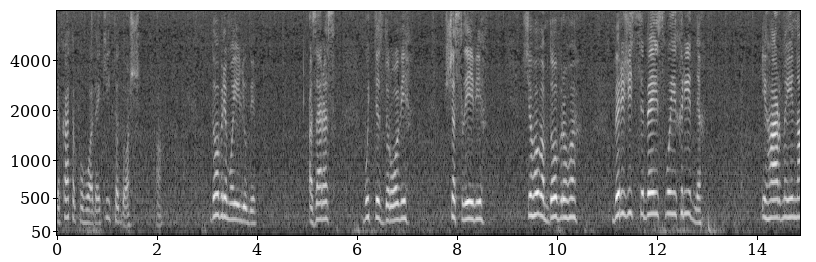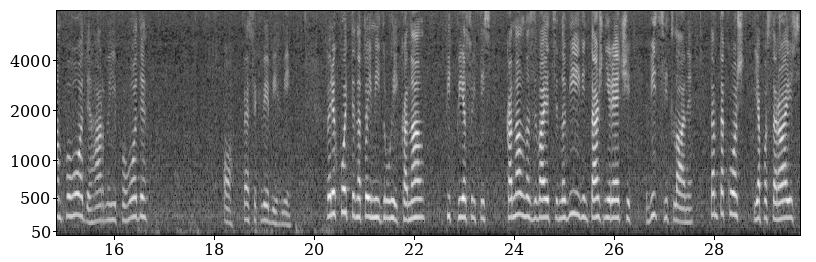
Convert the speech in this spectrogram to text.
яка то погода, який то дощ. О. Добре, мої любі. А зараз будьте здорові, щасливі. Всього вам доброго. Бережіть себе і своїх рідних. І гарної нам погоди, гарної погоди. О, песик вибіг мій. Переходьте на той мій другий канал, підписуйтесь. Канал називається Нові вінтажні речі від Світлани. Там також я постараюсь,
